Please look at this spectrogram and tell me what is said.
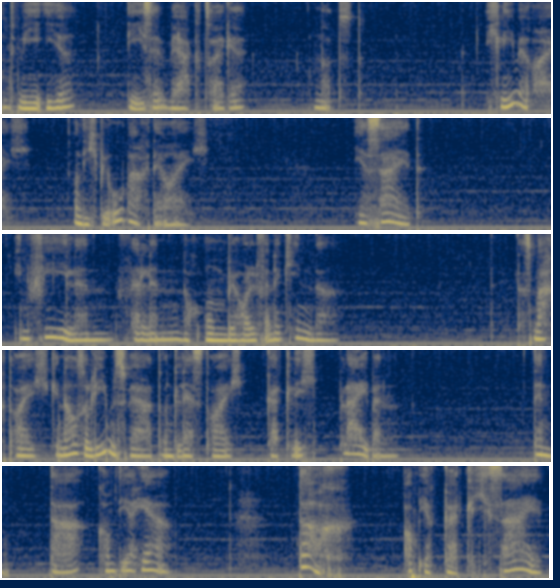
und wie ihr diese Werkzeuge nutzt. Ich liebe euch und ich beobachte euch. Ihr seid in vielen Fällen noch unbeholfene Kinder. Das macht euch genauso liebenswert und lässt euch göttlich bleiben. Denn da kommt ihr her. Doch, ob ihr göttlich seid,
